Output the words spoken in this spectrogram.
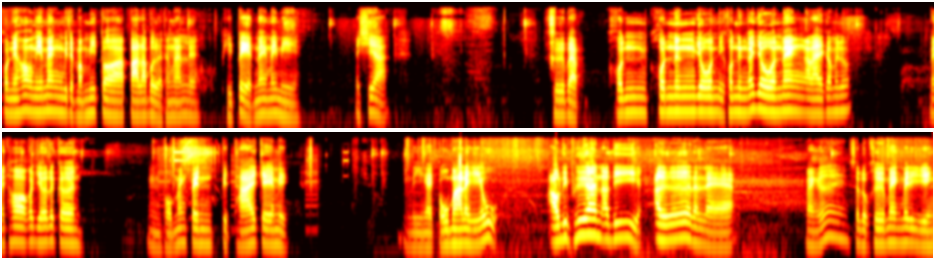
คนในห้องนี้แม่งมีแต่มัมมี่ตัวปลาระเบิดทั้งนั้นเลย ผีเปรตแม่งไม่มีไอเชี่ยคือแบบคนคนหนึ่งโยนอีกคนหนึ่งก็โยนแม่งอะไรก็ไม่รู้ในท่อก็เยอะเหลือเกินอืผมแม่งเป็นปิดท้ายเกมอีก นี่ไงกูมาแล้วเอาดิเพื่อนเอาดีเออนั่นแหละแม่งเอ้ยสรุปคือแม่งไม่ได้ยิง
